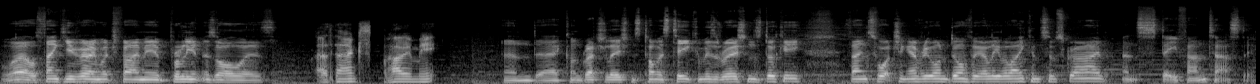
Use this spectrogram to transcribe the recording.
Well, thank you very much, Faemir. Brilliant as always. Uh, thanks for having me. And uh, congratulations, TomasT. Commiserations, Ducke. Thanks for watching, everyone. Don't forget to leave a like and subscribe, and stay fantastic.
